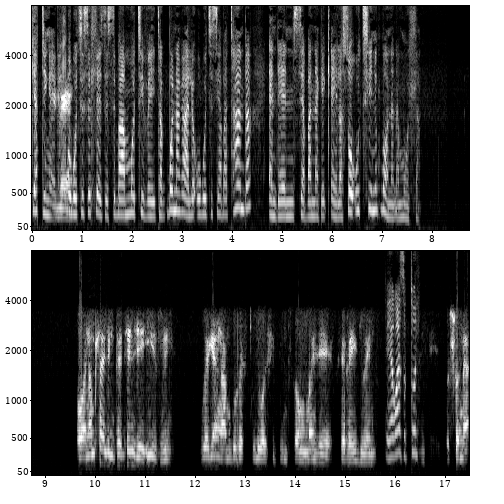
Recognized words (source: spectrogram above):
kuyadingeka ukuthi sihleze siba motivate kubonakale ukuthi siyabathanda and then siyabanakekela. So uthini kubona namuhla? Oh namhlanje ngiphethe nje izwi. Weke ngami kube siculi worshiping song manje se radioweni uyakwazi ukucula ushona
